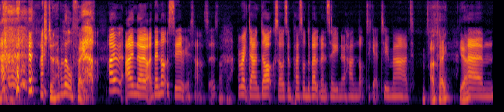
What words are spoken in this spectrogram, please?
Ashton, have a little faith. I I know they're not serious answers. Okay. I wrote down Dark Souls and personal development, so you know how not to get too mad. Okay. Yeah. Um,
